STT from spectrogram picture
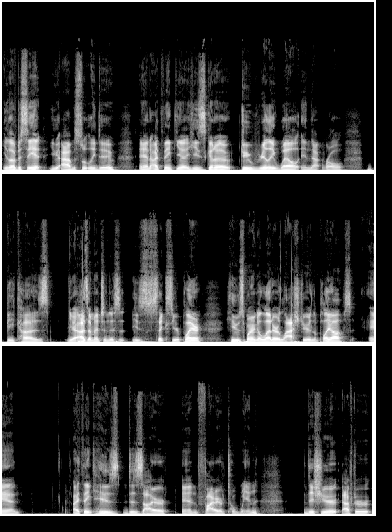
you love to see it. You absolutely do. And I think, you know, he's to do really well in that role because yeah, as I mentioned, this is, he's six year player. he was wearing a letter last year in the playoffs, and I think his desire and fire to win this year after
